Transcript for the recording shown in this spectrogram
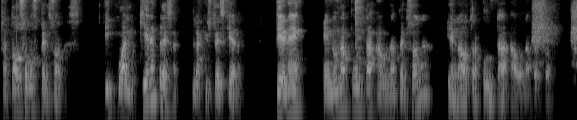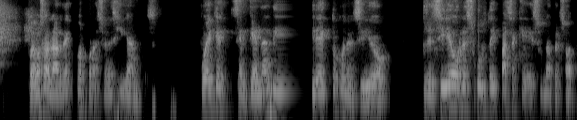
sea, todos somos personas, y cualquier empresa, la que ustedes quieran, tiene en una punta a una persona y en la otra punta a una persona. Podemos hablar de corporaciones gigantes. Puede que se entiendan directo con el CEO, pues el CEO resulta y pasa que es una persona.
